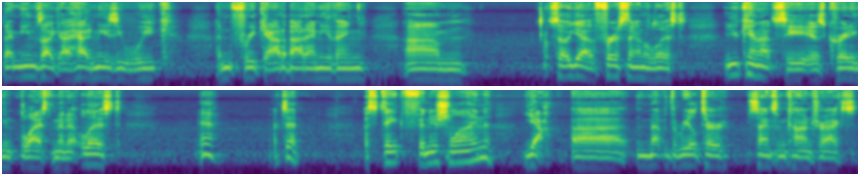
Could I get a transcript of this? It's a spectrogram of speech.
That means like I had an easy week. I didn't freak out about anything. Um, so yeah, the first thing on the list you cannot see is creating a last minute list. Yeah, that's it. Estate finish line. Yeah, uh, met with the realtor, signed some contracts.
